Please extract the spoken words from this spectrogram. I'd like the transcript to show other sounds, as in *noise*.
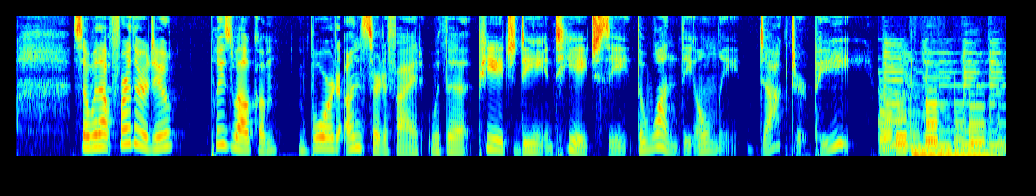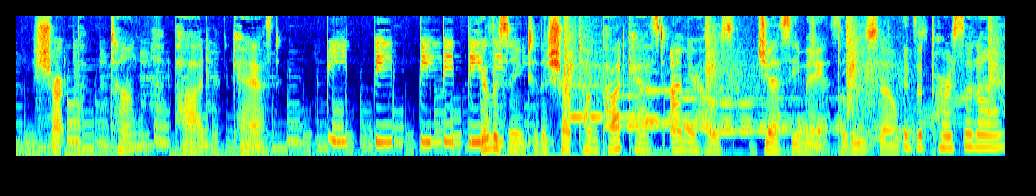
So without further ado, please welcome board uncertified with a PhD in THC, the one, the only, Dr. P. Sharp Tongue Podcast. Beep, beep, beep, beep, beep. You're listening to the Sharp Tongue Podcast. I'm your host, Jessimae Jessie. Peluso. It's a personal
